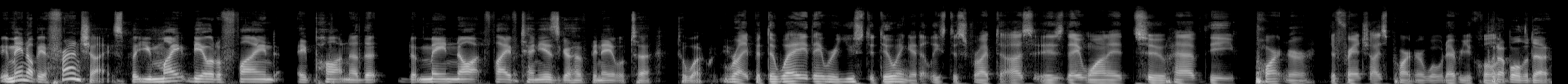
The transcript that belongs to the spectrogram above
it may not be a franchise, but you might be able to find a partner that that may not five, ten years ago have been able to to work with you. Right, but the way they were used to doing it, at least described to us, is they wanted to have the partner, the franchise partner, whatever you call Put it, up all the dough,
